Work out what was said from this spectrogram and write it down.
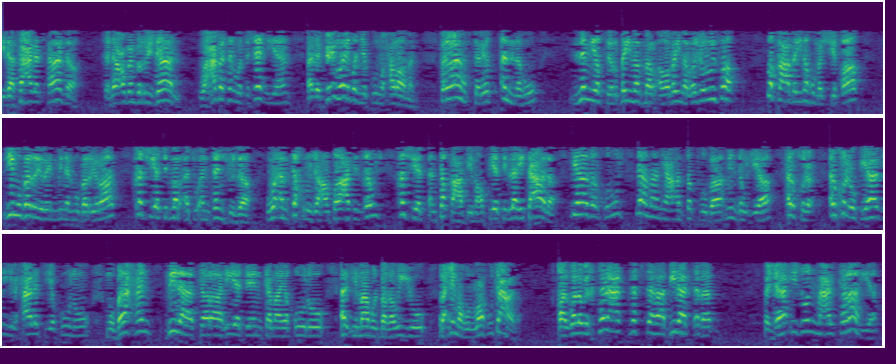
إذا فعلت هذا تلاعبا بالرجال وعبثا وتشهيا هذا الفعل أيضا يكون حراما. فلا نفترض أنه لم يصر بين المرأة وبين الرجل وفاق. وقع بينهما الشقاق لمبرر من المبررات. خشيت المرأة أن تنشز وأن تخرج عن طاعة الزوج خشيت أن تقع في معصية الله تعالى. في هذا الخروج لا مانع أن تطلب من زوجها الخلع. الخلع في هذه الحالة يكون مباحا بلا كراهية كما يقول الإمام البغوي رحمه الله تعالى. قال ولو اختلعت نفسها بلا سبب فجائز مع الكراهية.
